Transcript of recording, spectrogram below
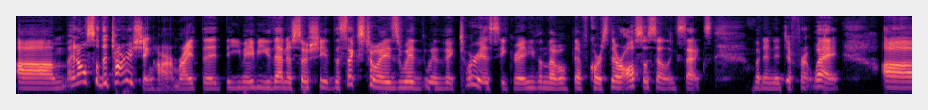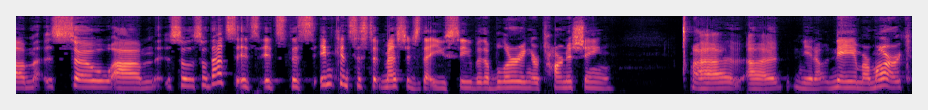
Um, and also the tarnishing harm, right? That, that you, maybe you then associate the sex toys with with Victoria's Secret, even though of course they're also selling sex, but in a different way. Um, so, um, so, so that's it's it's this inconsistent message that you see with a blurring or tarnishing uh, uh, you know, name or mark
